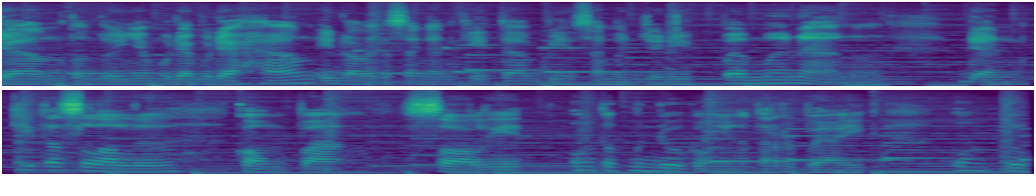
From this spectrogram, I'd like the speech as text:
dan tentunya mudah-mudahan idola kesayangan kita bisa menjadi pemenang. Dan kita selalu kompak, solid untuk mendukung yang terbaik untuk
